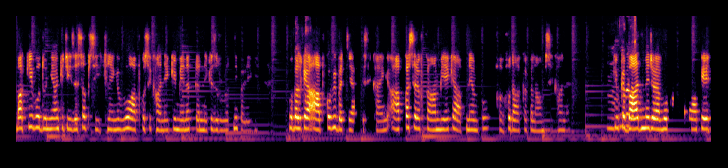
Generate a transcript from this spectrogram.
باقی وہ دنیا کی چیزیں سب سیکھ لیں گے وہ آپ کو سکھانے کی محنت کرنے کی ضرورت نہیں پڑے گی۔ وہ بلکہ آپ کو بھی بچے آپ کے سکھائیں گے۔ آپ کا صرف کام یہ ہے کہ آپ نے ان کو خدا کا کلام سکھانا ہے۔ کیونکہ بعد میں جو ہے وہ کے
